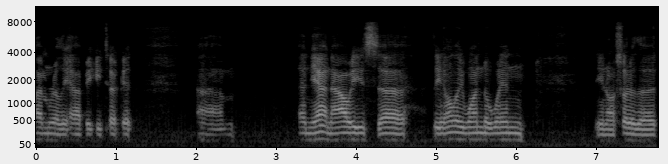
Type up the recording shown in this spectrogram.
I, am really happy he took it. Um, and yeah, now he's uh, the only one to win, you know, sort of the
